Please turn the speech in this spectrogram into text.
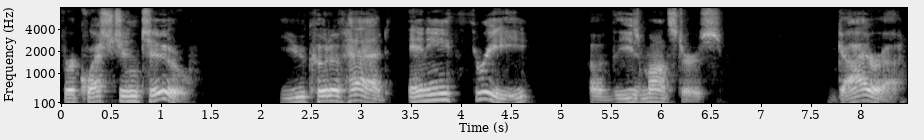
For question 2, you could have had any 3 of these monsters. Gyra,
